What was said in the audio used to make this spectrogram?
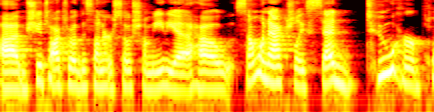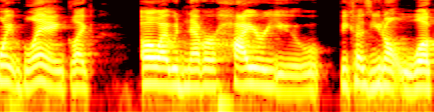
um, she had talked about this on her social media how someone actually said to her point blank, like, oh, I would never hire you because you don't look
